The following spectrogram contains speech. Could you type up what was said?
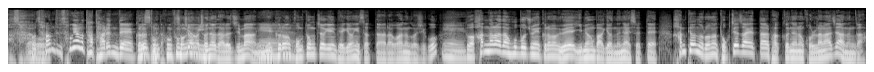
아, 사- 사람들이 성향은 다 다른데 그렇습니다. 동- 공통점이 성향은 전혀 다르지만 예. 이 그런 공통적인 배경이 있었다라고 하는 것이고 예. 또 한나라당 후보 중에 그러면 왜 이명박이었느냐 했을 때 한편으로는 독재자의 딸 박근혜는 곤란하지 않은가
